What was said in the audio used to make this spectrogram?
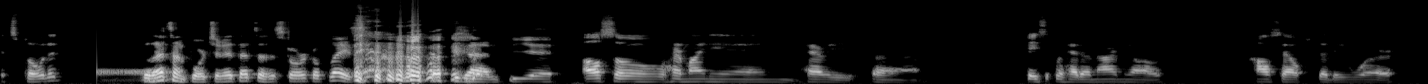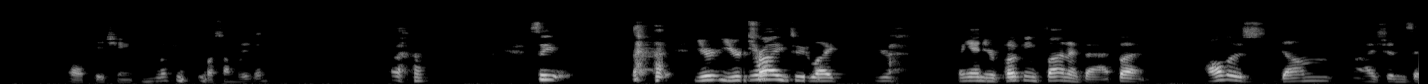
exploded. Well, that's unfortunate. That's a historical place. Yeah. Also, Hermione and Harry uh, basically had an army of house elves that they were uh, teaching English for some reason. See, you're you're trying to like you're again you're poking fun at that, but all those dumb I shouldn't say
